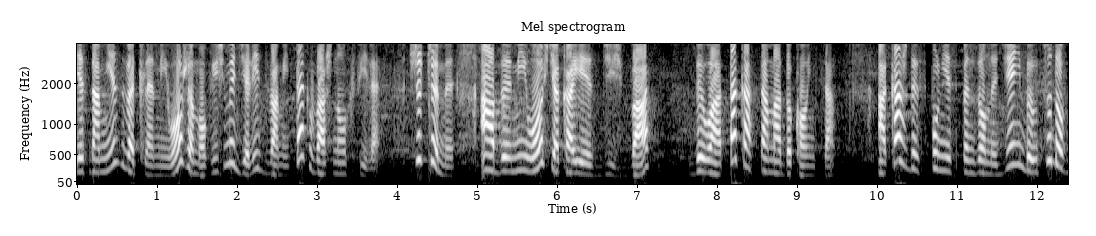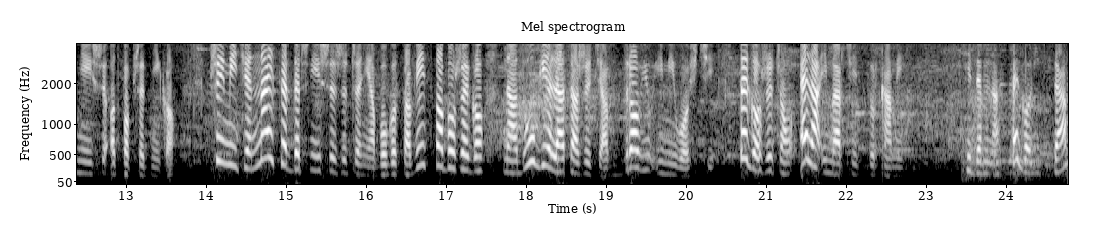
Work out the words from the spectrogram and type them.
Jest nam niezwykle miło, że mogliśmy dzielić z Wami tak ważną chwilę. Życzymy, aby miłość, jaka jest dziś w Was, była taka sama do końca, a każdy wspólnie spędzony dzień był cudowniejszy od poprzedniego. Przyjmijcie najserdeczniejsze życzenia błogosławieństwa Bożego na długie lata życia w zdrowiu i miłości. Tego życzą Ela i Marcin z córkami. 17 lipca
